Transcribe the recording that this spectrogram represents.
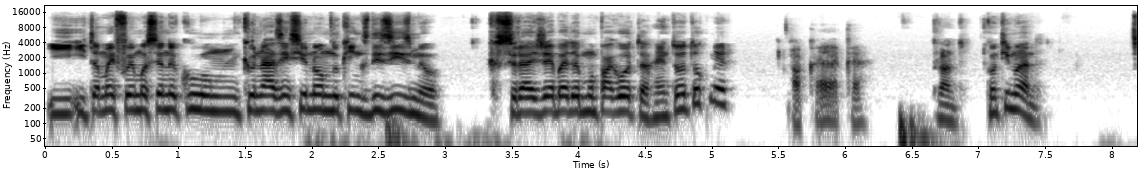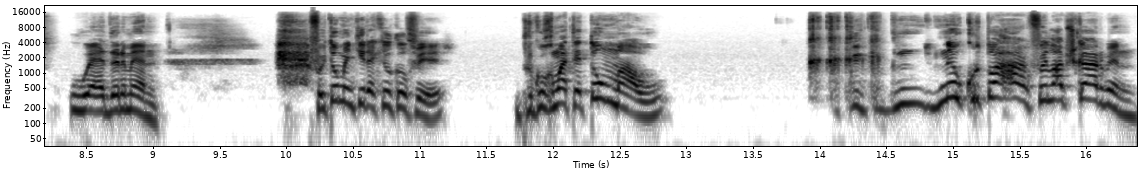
E, e também foi uma cena que o, que o Nazi ensinou-me no King's Disease, meu. Que cereja é bem da bom para a gota. Então eu estou a comer. Ok, ok. Pronto, continuando. O Ederman foi tão mentira aquilo que ele fez, porque o remate é tão mau que, que, que, nem o Courtois foi lá buscar, man.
